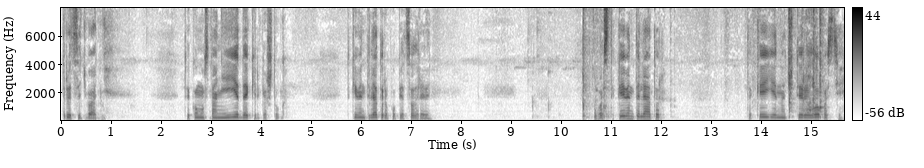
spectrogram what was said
30 ватні. В такому стані є декілька штук. Такі вентилятори по 500 гривень. Ось такий вентилятор. Такий є на 4 лопасті.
